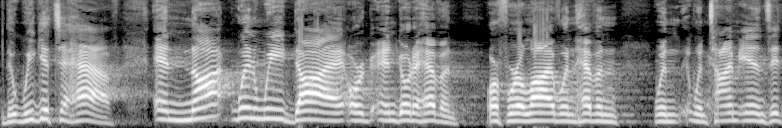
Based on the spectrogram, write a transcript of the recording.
that we get to have. And not when we die or, and go to heaven, or if we're alive when heaven, when, when time ends. It,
